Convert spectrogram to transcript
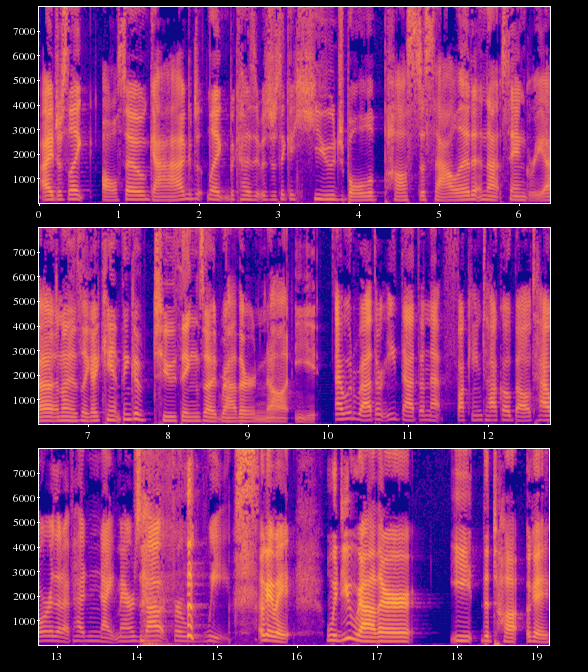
I just like also gagged like because it was just like a huge bowl of pasta salad and that sangria, and I was like, I can't think of two things I'd rather not eat. I would rather eat that than that fucking Taco Bell tower that I've had nightmares about for weeks. Okay, wait. Would you rather eat the ta Okay,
